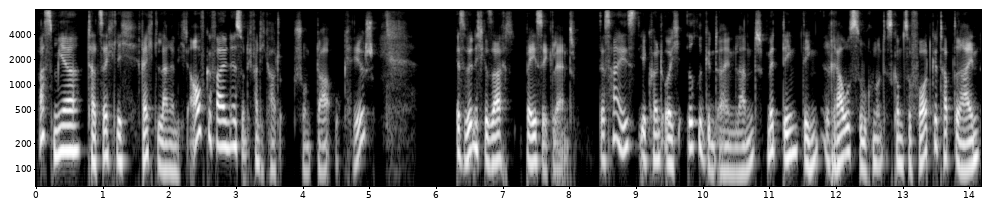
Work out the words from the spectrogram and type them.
Was mir tatsächlich recht lange nicht aufgefallen ist, und ich fand die Karte schon da okayisch, es wird nicht gesagt Basic Land. Das heißt, ihr könnt euch irgendein Land mit dem Ding raussuchen und es kommt sofort getappt rein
